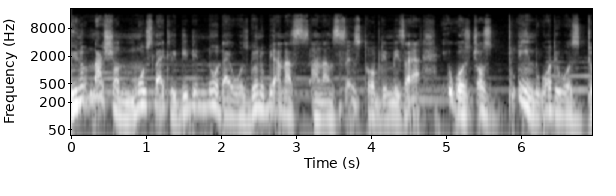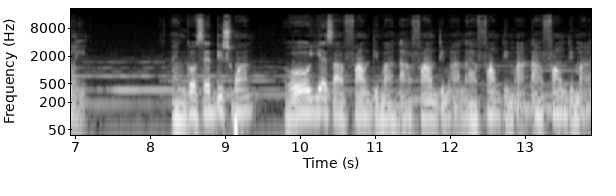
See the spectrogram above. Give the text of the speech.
You know, Nahshon most likely didn't know that he was going to be an, an ancestor of the Messiah. He was just doing what he was doing. And God said, This one, oh, yes, I found the man, I found the man, I found the man, I found the man.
